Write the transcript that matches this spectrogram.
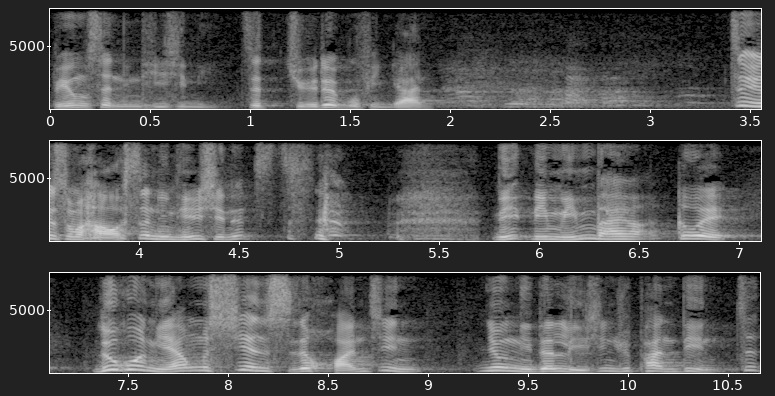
不用圣灵提醒你，这绝对不平安。这有什么好圣灵提醒的？你你明白吗？各位，如果你要用现实的环境，用你的理性去判定，这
